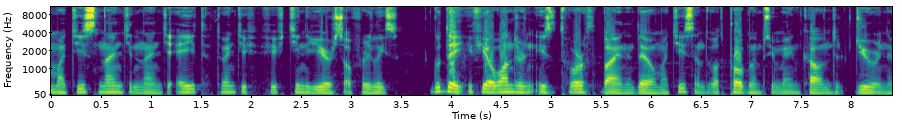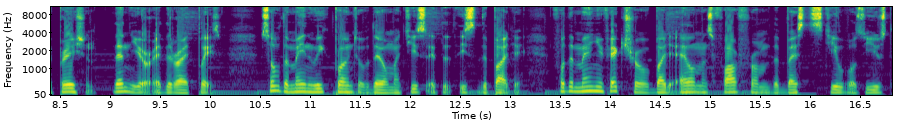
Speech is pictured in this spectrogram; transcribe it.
Matiz 1998-2015 years of release. Good day, if you are wondering is it worth buying a Daewoo Matiz and what problems you may encounter during operation, then you're at the right place. So the main weak point of Daewoo Matiz is the body. For the manufacture of body elements far from the best steel was used,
